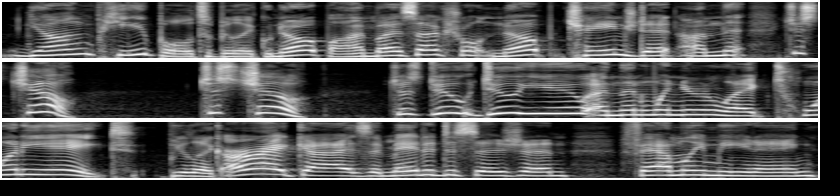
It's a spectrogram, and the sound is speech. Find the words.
young people to be like, "Nope, I'm bisexual. Nope, changed it. I'm the-. just chill, just chill, just do do you." And then when you're like 28, be like, "All right, guys, I made a decision. Family meeting.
